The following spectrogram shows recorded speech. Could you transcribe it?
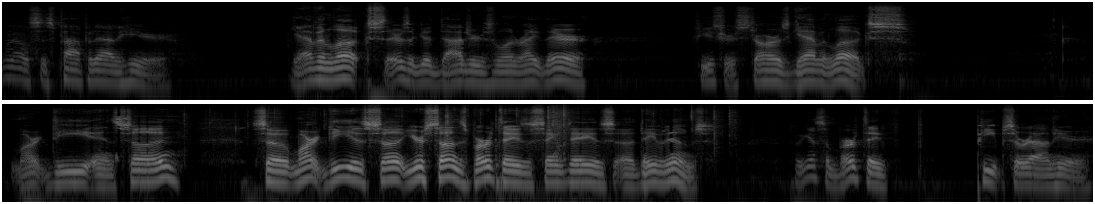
What else is popping out of here? Gavin Lux. There's a good Dodgers one right there. Future Stars Gavin Lux. Mark D and son. So Mark D is son. Your son's birthday is the same day as uh, David M's. We got some birthday peeps around here.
